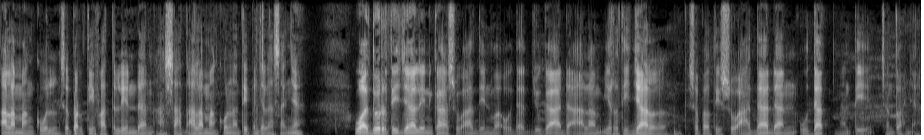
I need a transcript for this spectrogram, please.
alam mangkul seperti fatlin dan asad alam mangkul nanti penjelasannya wadur tijalin ka suadin wa udat juga ada alam irtijal seperti suada dan udat nanti contohnya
